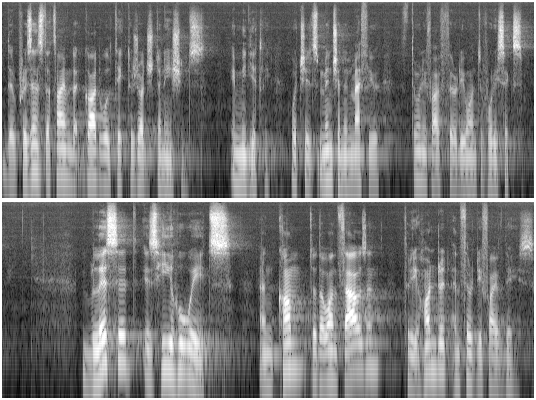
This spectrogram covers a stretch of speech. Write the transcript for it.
that represents the time that God will take to judge the nations immediately, which is mentioned in Matthew 25, 31 to 46. Blessed is he who waits and come to the 1,335 days.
